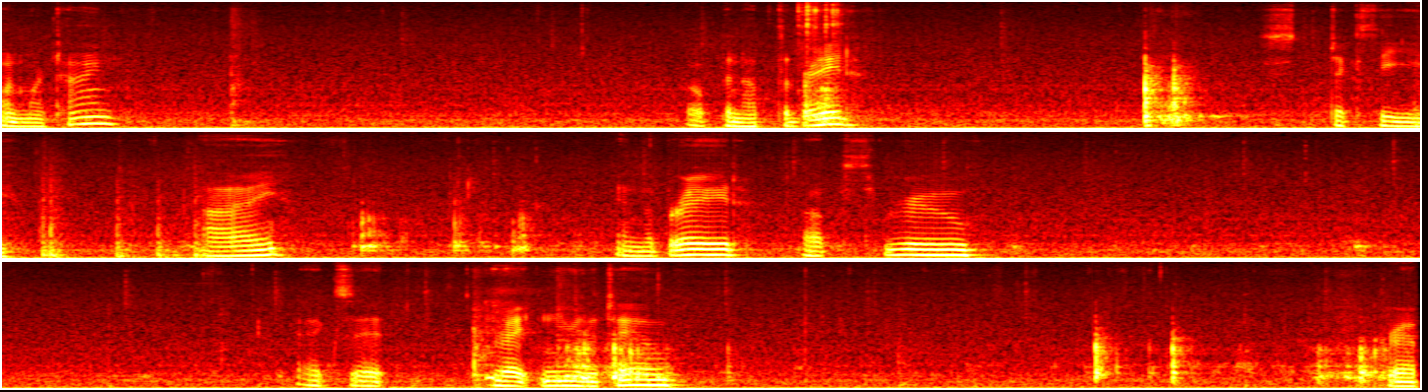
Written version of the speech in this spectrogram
One more time. Open up the braid. Stick the eye the braid up through exit right near the tail grab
